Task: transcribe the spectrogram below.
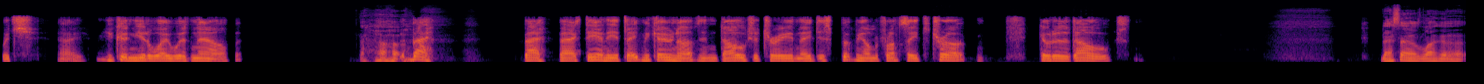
which uh, you couldn't get away with now. But back, back, back then, he'd take me coon hunting and dogs a tree, and they just put me on the front seat of the truck, and go to the dogs. that sounds like a,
